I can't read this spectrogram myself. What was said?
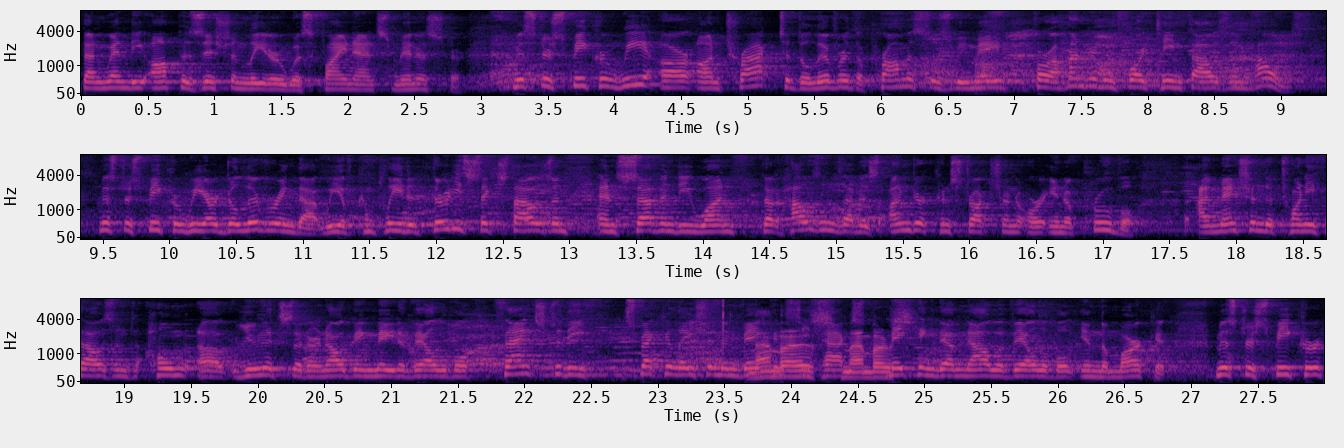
than when the opposition leader was finance minister. Mr. Speaker, we are on track to deliver the promises we made for 114,000 homes. Mr. Speaker, we are delivering that. We have completed 36,071 that housing that is under construction or in approval. I mentioned the 20,000 home uh, units that are now being made available thanks to the speculation and vacancy Members, tax members. making them now available in the market. Mr. Speaker,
